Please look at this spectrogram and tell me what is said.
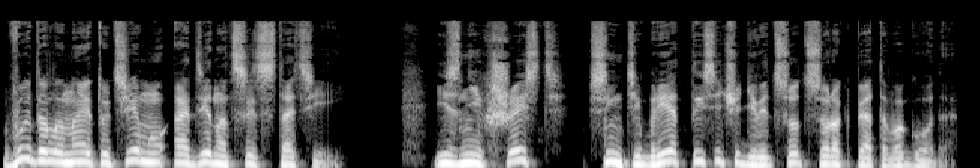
выдала на эту тему 11 статей. Из них 6 в сентябре 1945 года.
